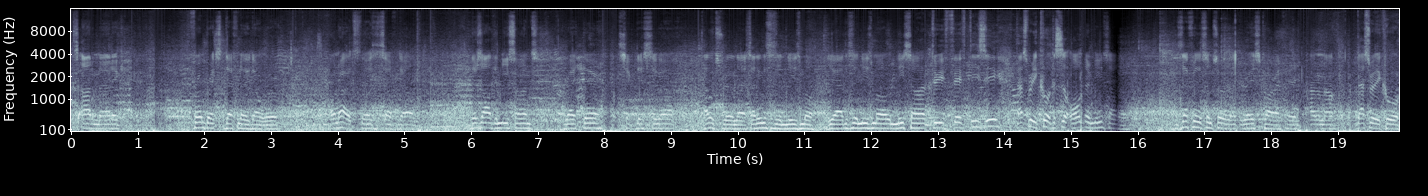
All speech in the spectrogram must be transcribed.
It's automatic. Front brakes definitely don't work. I wonder how it slows itself down. There's all the Nissans right there. Let's check this thing out. That looks really nice. I think this is a Nismo. Yeah, this is a Nismo Nissan 350Z. That's pretty cool. This is an older Nissan. It's definitely some sort of like race car, I think. I don't know. That's really cool.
